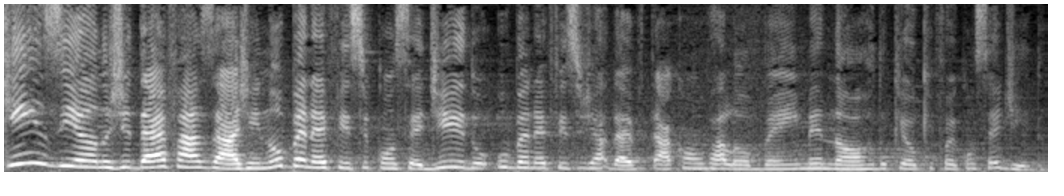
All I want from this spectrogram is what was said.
15 anos de defasagem no benefício concedido, o benefício já deve estar com um valor bem menor do que o que foi concedido.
